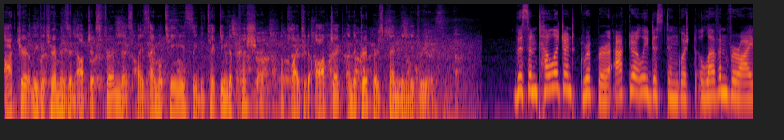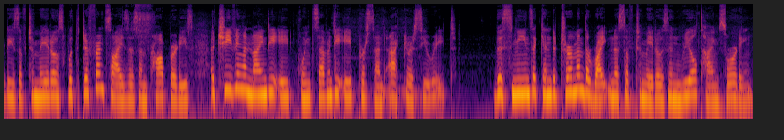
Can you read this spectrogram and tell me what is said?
accurately determines an object's firmness by simultaneously detecting the pressure applied to the object and the gripper's bending degree. This intelligent gripper accurately distinguished 11 varieties of tomatoes with different sizes and properties, achieving a 98.78% accuracy rate. This means it can determine the ripeness of tomatoes in real-time sorting.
